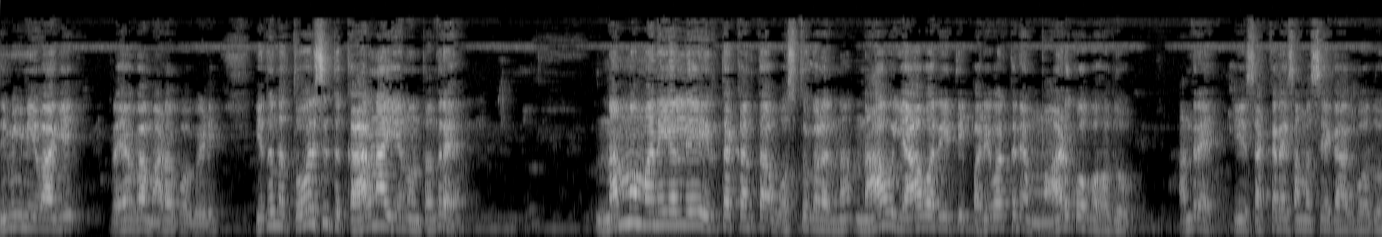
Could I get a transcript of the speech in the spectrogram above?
ನಿಮಗೆ ನೀವಾಗಿ ಪ್ರಯೋಗ ಮಾಡೋಕೆ ಹೋಗಬೇಡಿ. ಇದನ್ನು ತೋರಿಸಿದ ಕಾರಣ ಏನು ಅಂತಂದರೆ, ನಮ್ಮ ಮನೆಯಲ್ಲೇ ಇರ್ತಕ್ಕಂಥ ವಸ್ತುಗಳನ್ನು ನಾವು ಯಾವ ರೀತಿ ಪರಿವರ್ತನೆ ಮಾಡ್ಕೋಬಹುದು ಅಂದರೆ ಈ ಸಕ್ಕರೆ ಸಮಸ್ಯೆಗಾಗ್ಬೋದು.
